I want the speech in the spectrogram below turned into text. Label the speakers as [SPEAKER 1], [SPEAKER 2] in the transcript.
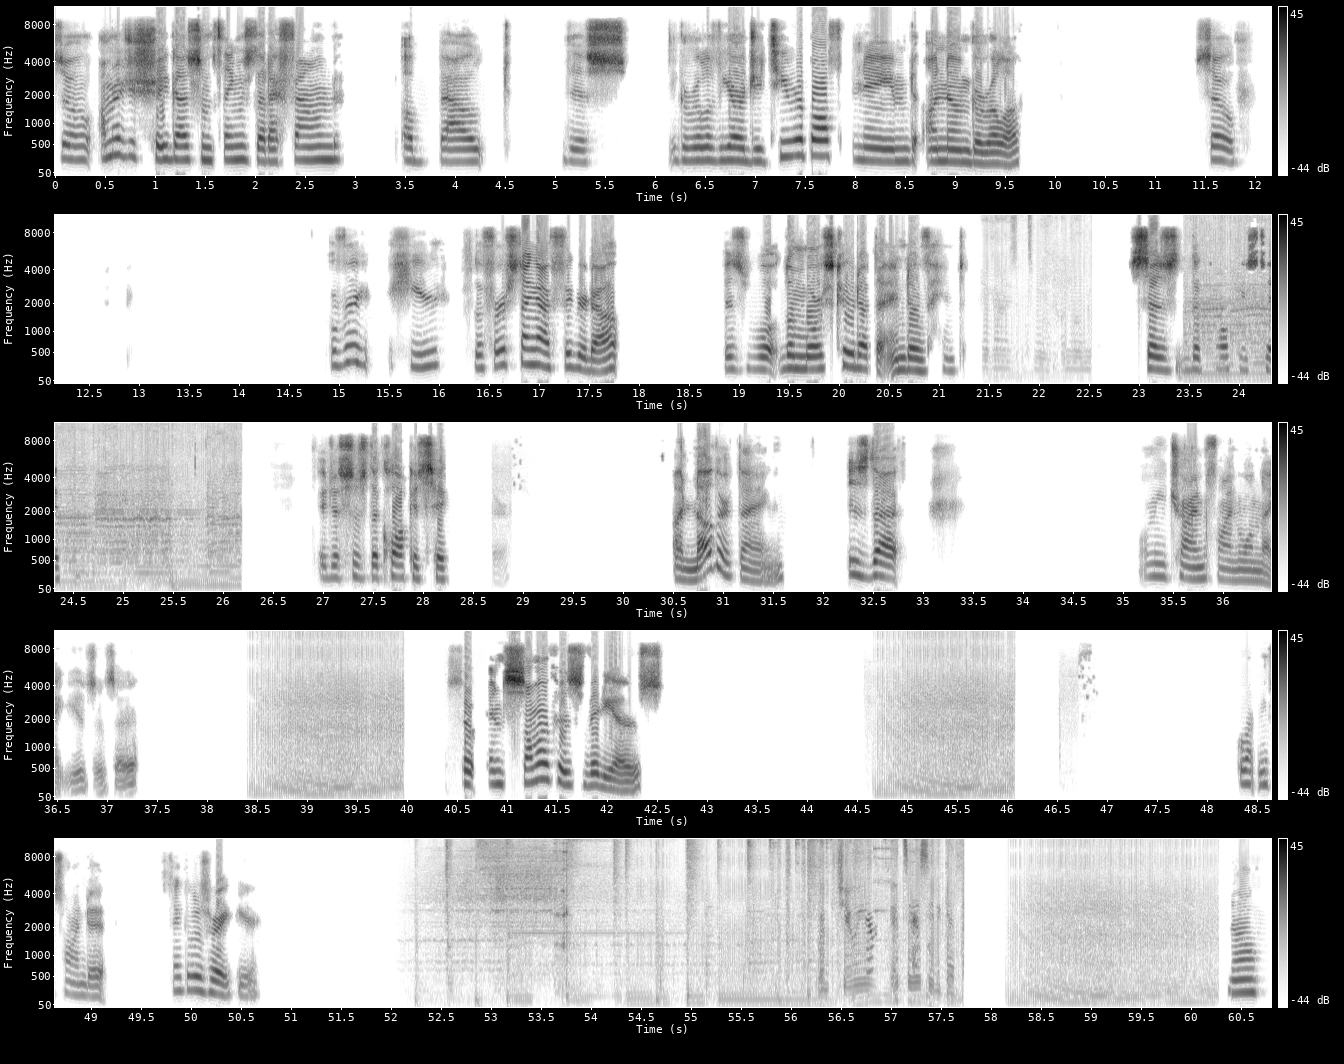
[SPEAKER 1] So I'm gonna just show you guys some things that I found about this Gorilla VR GT ripoff named Unknown Gorilla. So over here, the first thing I figured out is what the Morse code at the end of hint says the clock is ticking. It just says the clock is ticking. Another thing is that let me try and find one that uses it. So in some of his videos, let me find it. I think it was right here.
[SPEAKER 2] With Chewy, it's easy to get.
[SPEAKER 1] No.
